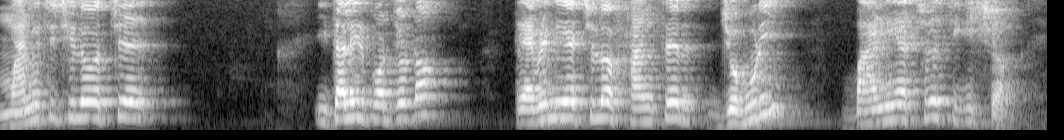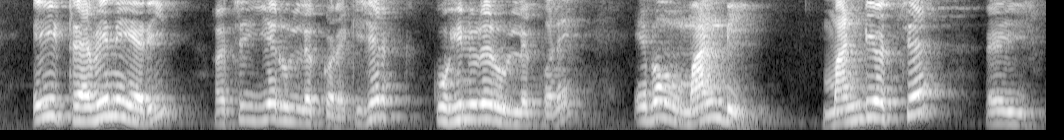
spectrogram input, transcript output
মানুচি ছিল হচ্ছে ইতালির পর্যটক ট্র্যাভেনিয়ার ছিল ফ্রান্সের জহুরি বার্নিয়ার ছিল চিকিৎসক। এই ট্র্যাভেনিয়ারই হচ্ছে ইয়ের উল্লেখ করে, কিসের? কোহিনুরের উল্লেখ করে। এবং মান্ডি মান্ডি হচ্ছে এই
